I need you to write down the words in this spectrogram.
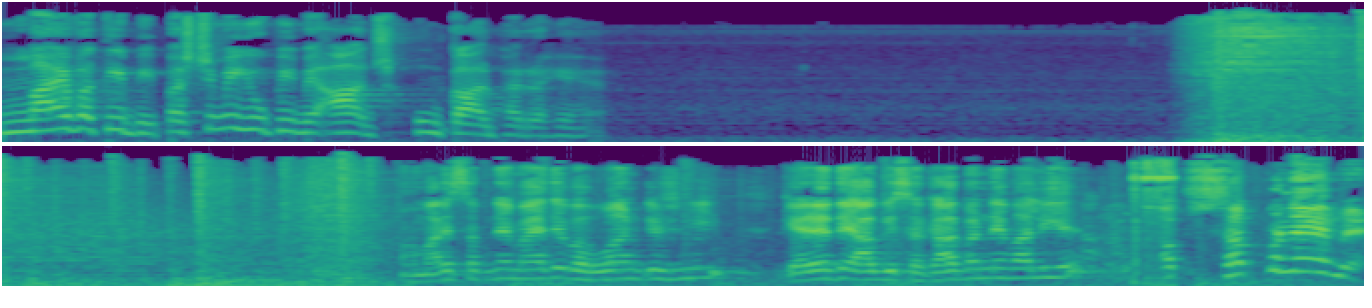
मायावती भी पश्चिमी यूपी में आज हुंकार भर रहे हैं। हमारे सपने में आए थे भगवान कृष्ण जी कह रहे थे आपकी सरकार बनने वाली है। अब सपने में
